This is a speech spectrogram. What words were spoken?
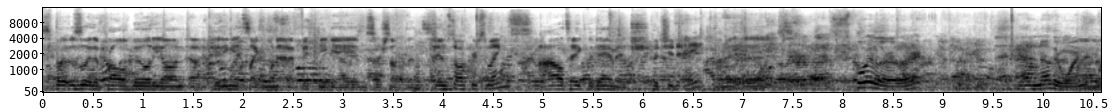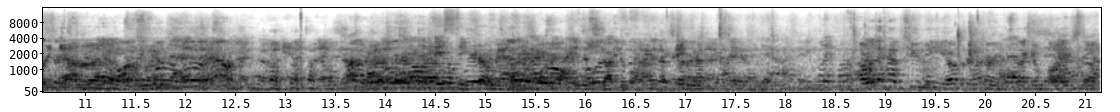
Supposedly the probability on of hitting it's like one out of 50 games or something. Stalker swings. I'll take the damage. Put you to eight. I'm at eight. Spoiler alert. Got another one. Oh my god. Hasty Chromancer, indestructible. I rather have two mediocre turns that I can buy stuff.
